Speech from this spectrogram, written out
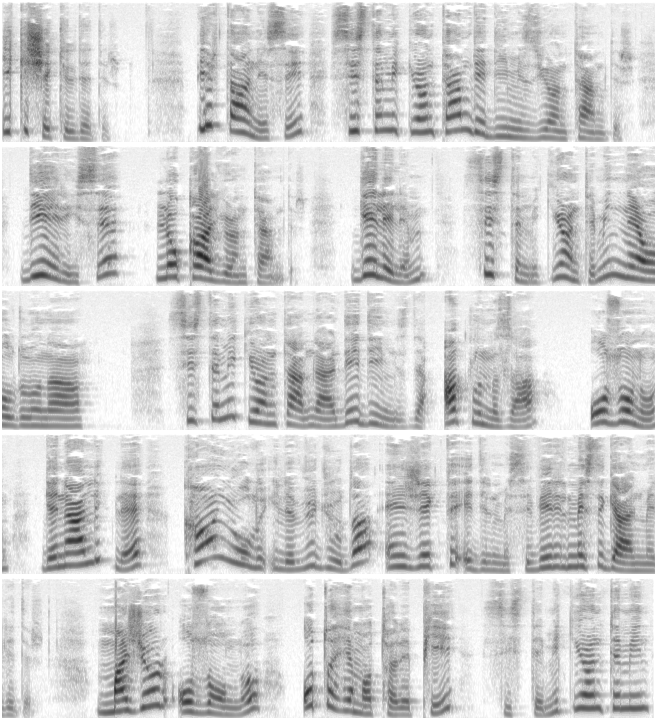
iki şekildedir. Bir tanesi sistemik yöntem dediğimiz yöntemdir. Diğeri ise lokal yöntemdir. Gelelim sistemik yöntemin ne olduğuna. Sistemik yöntemler dediğimizde aklımıza ozonun genellikle kan yolu ile vücuda enjekte edilmesi, verilmesi gelmelidir. Majör ozonlu otohemoterapi sistemik yöntemin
